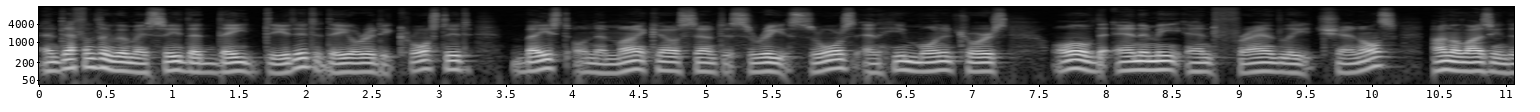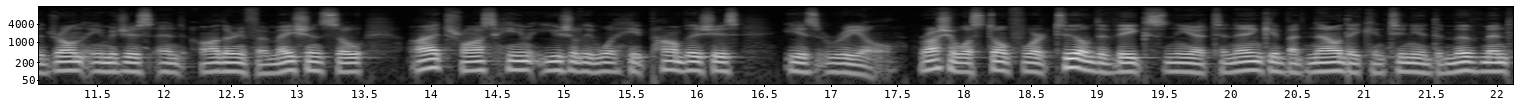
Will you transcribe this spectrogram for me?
And definitely we may see that they did it, they already crossed it based on the Maikao 73 source and he monitors all of the enemy and friendly channels, analyzing the drone images and other information, so I trust him, usually what he publishes is real. Russia was stopped for two of the weeks near Tonenke, but now they continued the movement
